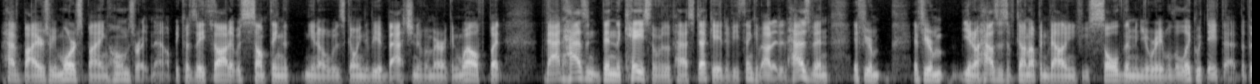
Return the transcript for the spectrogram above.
have buyer's remorse buying homes right now because they thought it was something that, you know, was going to be a bastion of American wealth. But that hasn't been the case over the past decade if you think about it. It has been if your if your you know houses have gone up in value if you sold them and you were able to liquidate that. But the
